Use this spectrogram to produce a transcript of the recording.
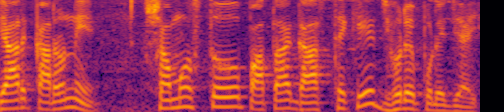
যার কারণে সমস্ত পাতা গাছ থেকে ঝরে পড়ে যায়।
